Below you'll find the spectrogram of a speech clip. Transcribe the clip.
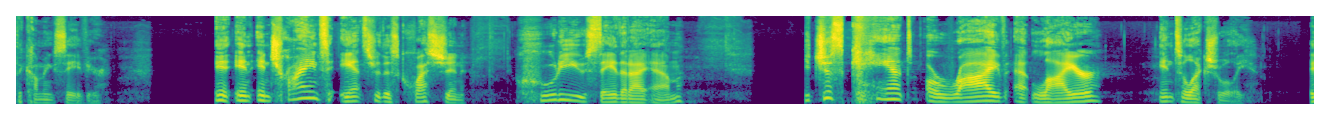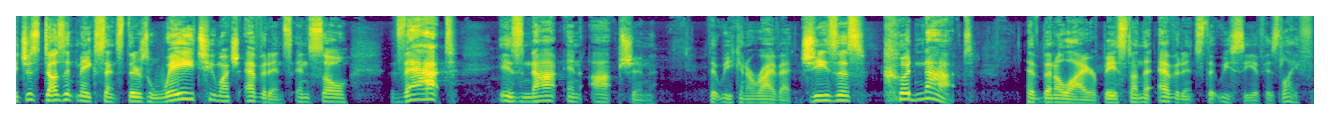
the coming Savior. In, in, in, trying to answer this question, who do you say that I am? You just can't arrive at liar intellectually. It just doesn't make sense. There's way too much evidence. And so that is not an option that we can arrive at. Jesus could not have been a liar based on the evidence that we see of his life.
